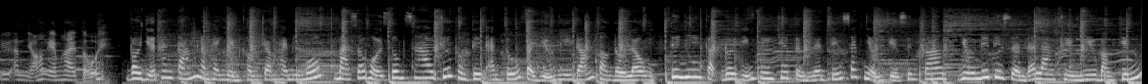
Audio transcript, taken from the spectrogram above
chứ anh nhỏ hơn em 2 tuổi. Vào giữa tháng 8 năm 2021, mạng xã hội xôn xao trước thông tin anh Tú và Diệu Nhi đón con đầu lồng. Tuy nhiên, cặp đôi diễn viên chưa từng lên tiếng xác nhận chuyện sinh con. Dù netizen đã lan truyền nhiều bằng chứng,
